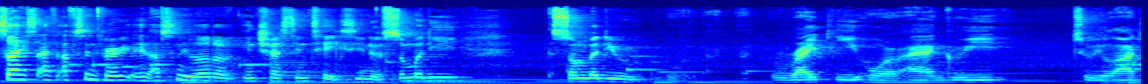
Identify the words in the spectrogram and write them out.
so I, have seen very i've seen a lot of interesting takes you know somebody somebody rightly or i agree to a large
